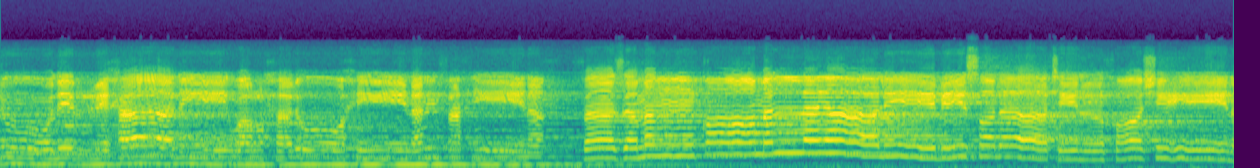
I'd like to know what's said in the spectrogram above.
فأعدوا للرحال وارحلوا حينا فحينا فاز من قام الليالي بصلاة الخاشعين.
